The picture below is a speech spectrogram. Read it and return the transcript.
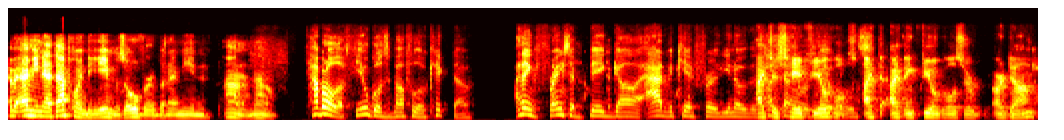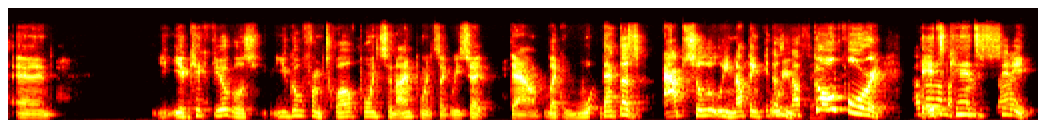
I mean- I mean, at that point the game was over. But I mean, I don't know. How about all the field goals Buffalo kicked though? I think Frank's a big uh, advocate for you know the. I just hate over field goals. I, I think field goals are, are dumb. And you, you kick field goals, you go from 12 points to nine points, like we said, down. Like wh- that does absolutely nothing It for you. nothing. Go for it. It's Kansas first drive? City.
